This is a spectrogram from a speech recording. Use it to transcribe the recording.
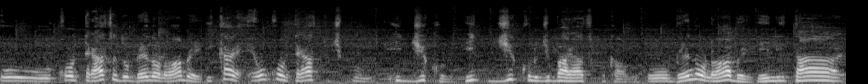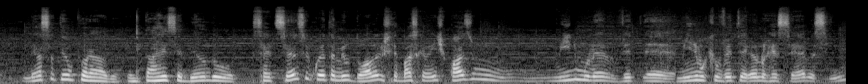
o contrato do Brandon Aubrey e, cara, é um contrato, tipo, ridículo. Ridículo de barato pro Cowboys. O Brandon Aubrey, ele tá nessa temporada, ele tá recebendo 750 mil dólares, que é basicamente quase um mínimo, né? É, mínimo que o veterano recebe, assim,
